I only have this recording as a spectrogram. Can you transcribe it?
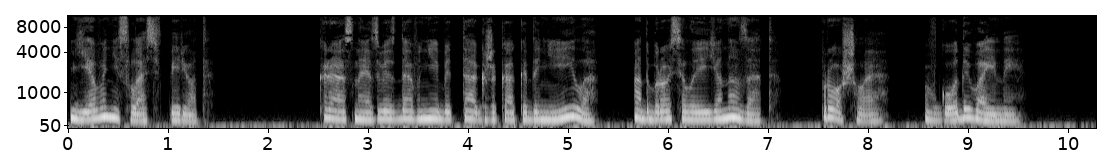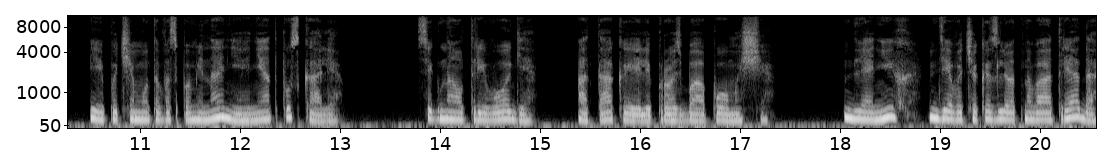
Ева неслась вперед. Красная звезда в небе так же, как и Даниила, отбросила ее назад, прошлое, в годы войны. И почему-то воспоминания не отпускали. Сигнал тревоги, атака или просьба о помощи — для них, девочек из летного отряда,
